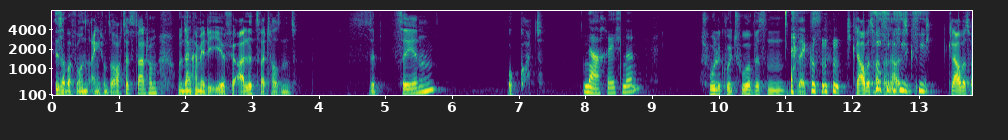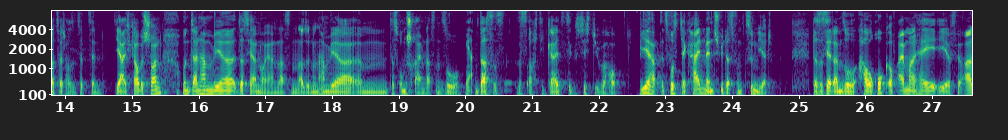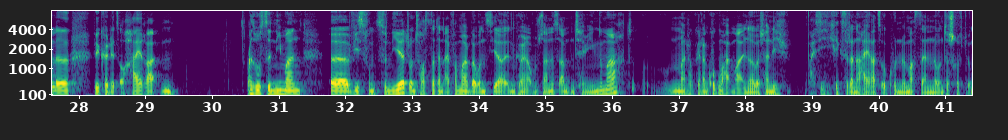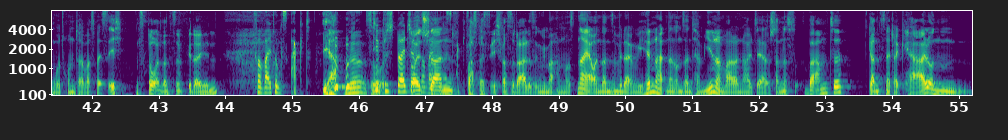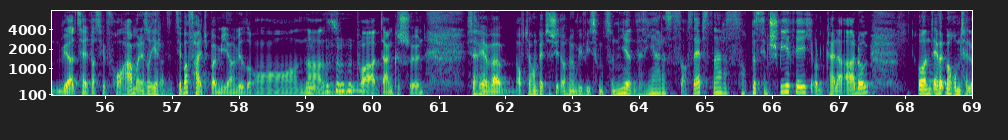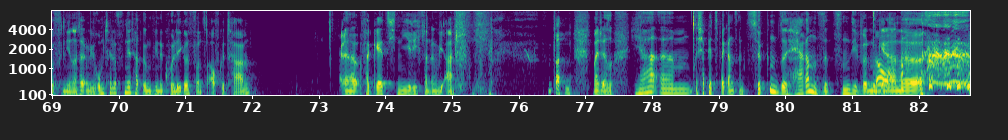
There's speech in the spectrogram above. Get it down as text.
Ist aber für uns eigentlich unser Hochzeitsdatum. Und dann ja. kam ja die Ehe für alle 2017. Oh Gott. Nachrechnen. Schwule Kulturwissen 6. Ich glaube, es war 2000, ich, ich glaube, es war 2017. Ja, ich glaube schon. Und dann haben wir das ja erneuern lassen. Also dann haben wir ähm, das umschreiben lassen. So. Ja. Und das ist, das ist auch die geilste Geschichte überhaupt. Wir, es wusste ja kein Mensch, wie das funktioniert. Das ist ja dann so, hau ruck auf einmal, hey, Ehe für alle, wir können jetzt auch heiraten. Es wusste niemand, äh, wie es funktioniert. Und Thorsten hat dann einfach mal bei uns hier in Köln auf dem Standesamt einen Termin gemacht. Und meinte, okay, dann gucken wir halt mal. Ne? Wahrscheinlich weiß ich nicht, kriegst du dann eine Heiratsurkunde, machst deine Unterschrift irgendwo drunter, was weiß ich. So, und dann sind wir dahin. Verwaltungsakt. Ja, ne? So Typisch deutscher Deutschland, was weiß ich, was du da alles irgendwie machen musst. Naja, und dann sind wir da irgendwie hin, hatten dann unseren Termin, dann war dann halt der Standesbeamte, ganz netter Kerl, und wir erzählt, was wir vorhaben. Und er so, ja, dann sind sie aber falsch bei mir. Und wir so, oh, na, super, Dankeschön. Ich sage ja, aber auf der Homepage steht auch irgendwie, wie es funktioniert. Und er sagt, ja, das ist auch selbst, ne, das ist auch ein bisschen schwierig und keine Ahnung. Und er wird mal rumtelefonieren. Und hat irgendwie rumtelefoniert, hat irgendwie eine Kollegin für uns aufgetan. Äh, vergät sich nie, rief dann irgendwie an. dann meinte er so, ja, ähm, ich habe jetzt zwei ganz entzückende Herren sitzen, die würden oh. gerne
